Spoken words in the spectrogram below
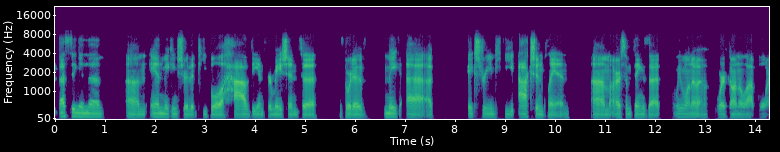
investing in them um, and making sure that people have the information to sort of make a, a extreme heat action plan um, are some things that we want to work on a lot more.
